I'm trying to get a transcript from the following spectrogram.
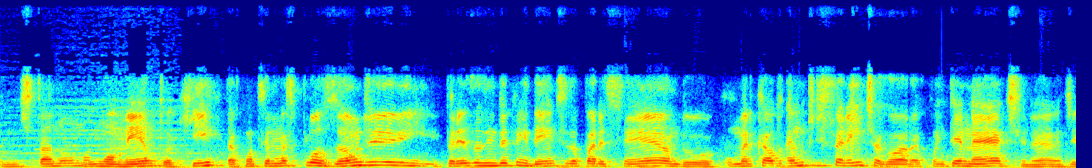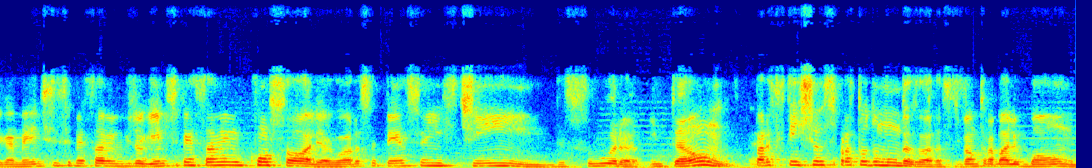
A gente está num momento aqui, está acontecendo uma explosão de empresas independentes aparecendo. O mercado é muito diferente agora com a internet, né? Antigamente, se você pensava em videogame, você pensava em console. Agora você pensa em Steam, Desura. Então, parece que tem chance para todo mundo agora, se tiver um trabalho bom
